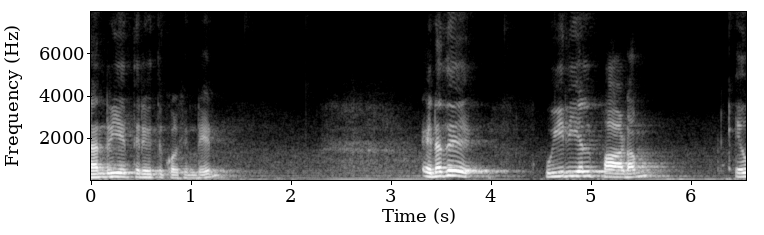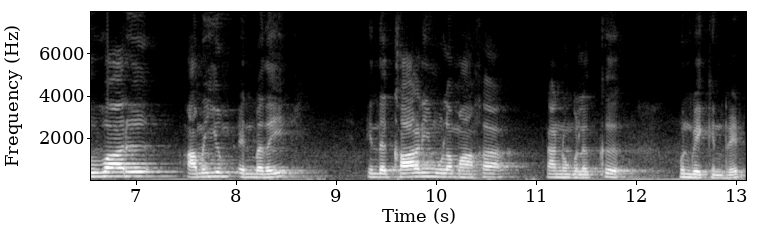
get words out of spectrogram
நன்றியை தெரிவித்துக் கொள்கின்றேன். எனது உயிரியல் பாடம் எவ்வாறு அமையும் என்பதை இந்த காரணி மூலமாக நான் உங்களுக்கு முன்வைக்கின்றேன்.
